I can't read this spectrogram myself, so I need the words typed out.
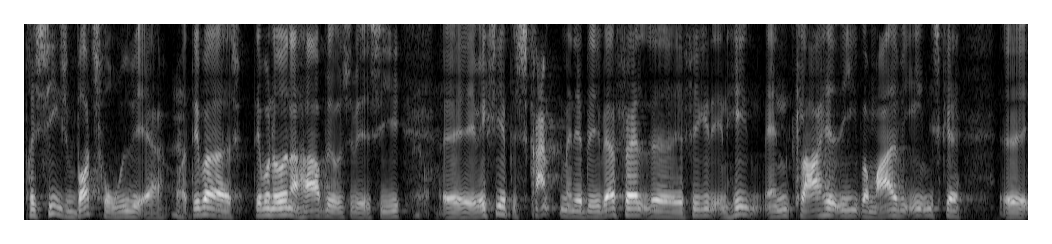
præcis, hvor troet vi er. Og det var, det var noget af en aha-oplevelse, vil jeg sige. Øh, jeg vil ikke sige, at jeg blev skræmt, men jeg blev i hvert fald, øh, jeg fik en helt anden klarhed i, hvor meget vi egentlig skal øh,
